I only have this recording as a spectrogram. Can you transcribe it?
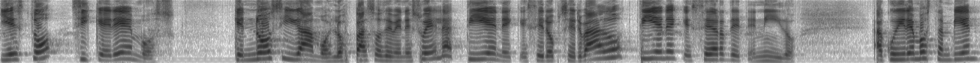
Y esto, si queremos que no sigamos los pasos de Venezuela, tiene que ser observado, tiene que ser detenido. Acudiremos también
